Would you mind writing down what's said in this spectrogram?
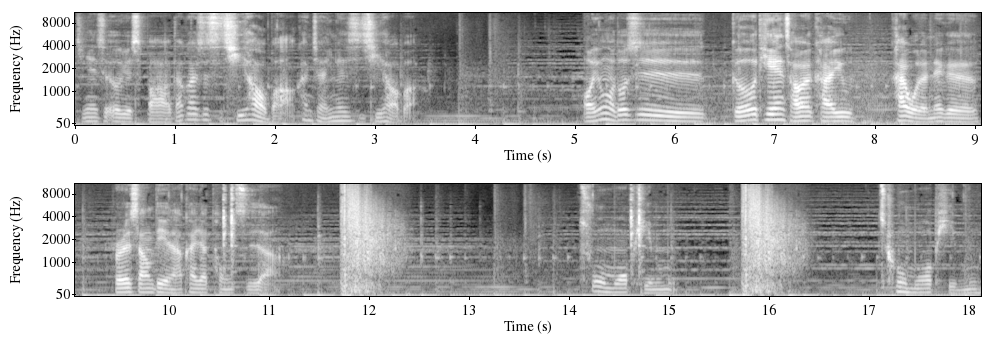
今天是二月十八号，大概是十七号吧，看起来应该是十七号吧。哦，因为我都是隔天才会开开我的那个 Play 商店啊，看一下通知啊。触摸屏幕，触摸屏幕，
